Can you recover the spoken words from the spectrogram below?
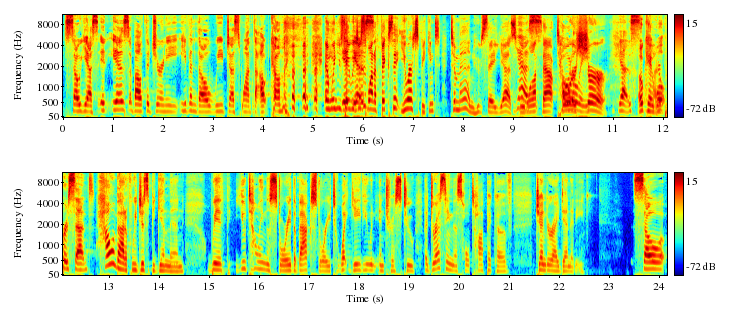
So, yes, it is about the journey, even though we just want the outcome. and when you say it we is. just want to fix it, you are speaking t- to men who say, yes, yes we want that totally. for sure. Yes. Okay, 100%. well, how about if we just begin then with you telling the story, the backstory to what gave you an interest to addressing this whole topic of gender identity? So,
